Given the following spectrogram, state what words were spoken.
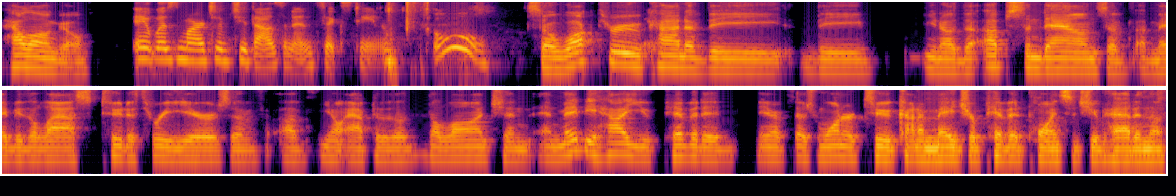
How long ago? It was March of 2016. Oh. So walk through kind of the the you know the ups and downs of, of, maybe the last two to three years of, of you know after the, the launch and and maybe how you pivoted you know if there's one or two kind of major pivot points that you've had in the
